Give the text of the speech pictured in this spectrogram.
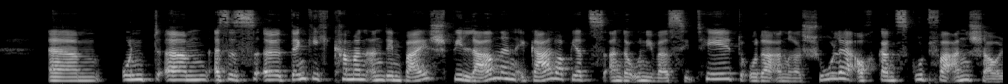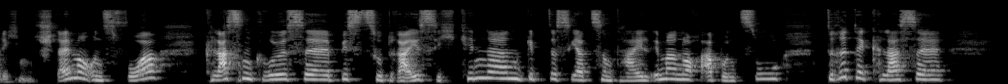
Ähm, und ähm, es, äh, denke ich, kann man an dem Beispiel lernen, egal ob jetzt an der Universität oder an der Schule, auch ganz gut veranschaulichen. Stellen wir uns vor, Klassengröße bis zu 30 Kindern gibt es ja zum Teil immer noch ab und zu. Dritte Klasse,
